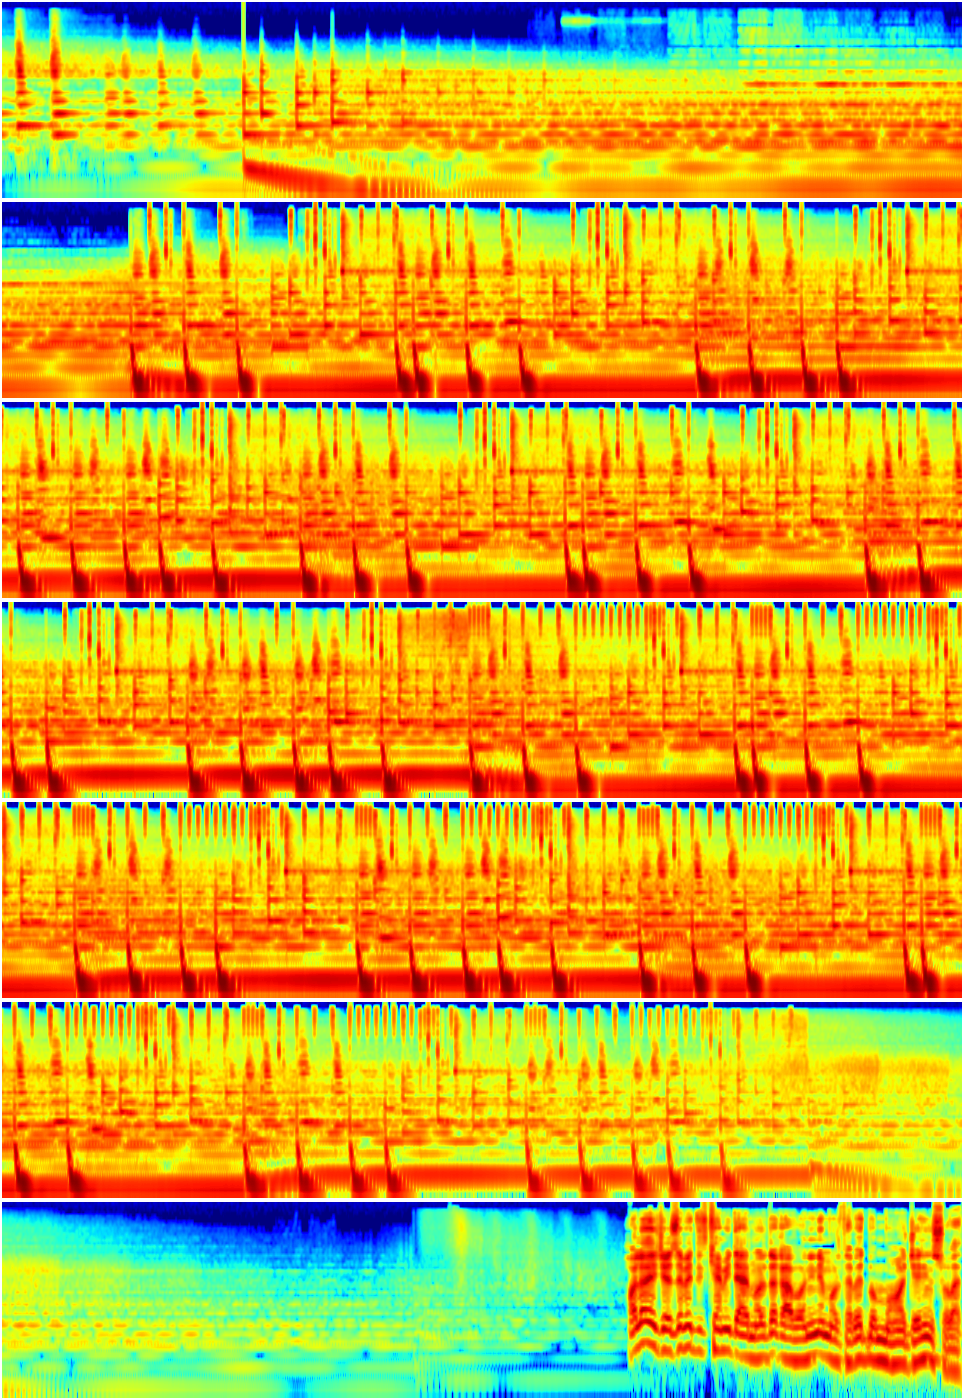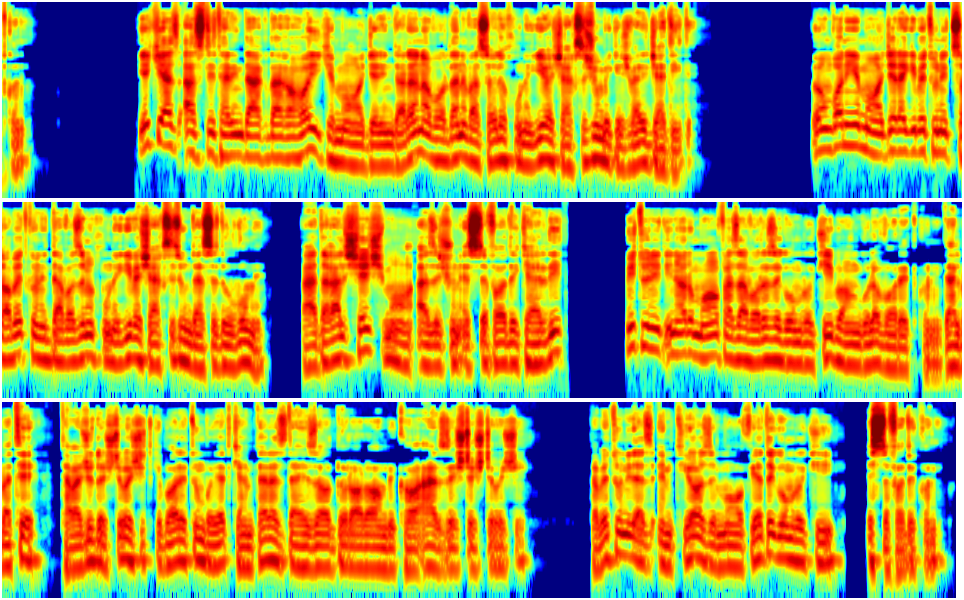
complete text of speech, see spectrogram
حالا اجازه بدید کمی در مورد قوانین مرتبط با مهاجرین صحبت کنیم. یکی از اصلی ترین دقدقه هایی که مهاجرین دارن آوردن وسایل خونگی و شخصشون به کشور جدیده. به عنوان یه مهاجر اگه بتونید ثابت کنید دوازم خونگی و شخصیتون دست دومه و حداقل شش ماه ازشون استفاده کردید می‌تونید اینا رو معاف از عوارض گمرکی به آنگولا وارد کنید. البته توجه داشته باشید که بارتون باید کمتر از ده هزار دلار آمریکا ارزش داشته باشه تا بتونید از امتیاز معافیت گمرکی استفاده کنید.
